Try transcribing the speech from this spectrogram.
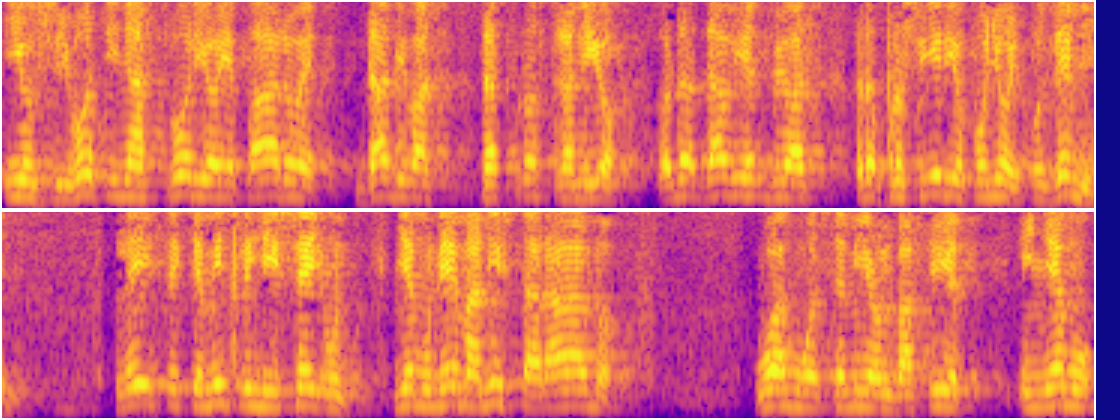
i od životinja stvorio je parove da bi vas rasprostranio da, da bi vas proširio po njoj, po zemlji lejse ke mislihi šejun njemu nema ništa ravno wa huwa sami'ul basir i njemu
